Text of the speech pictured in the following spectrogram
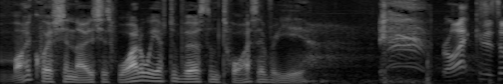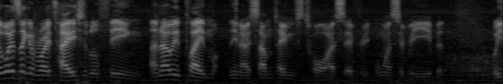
my question though is just why do we have to verse them twice every year? right? Because it's always like a rotational thing. I know we play, you know, some teams twice every almost every year, but we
